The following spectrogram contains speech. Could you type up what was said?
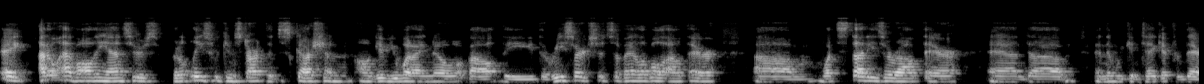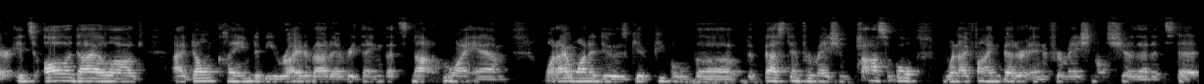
Hey i don't have all the answers but at least we can start the discussion. I'll give you what i know about the the research that's available out there um, what studies are out there and um, and then we can take it from there. It's all a dialogue. I don't claim to be right about everything. That's not who i am. What i want to do is give people the the best information possible. When i find better information i'll share that instead.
